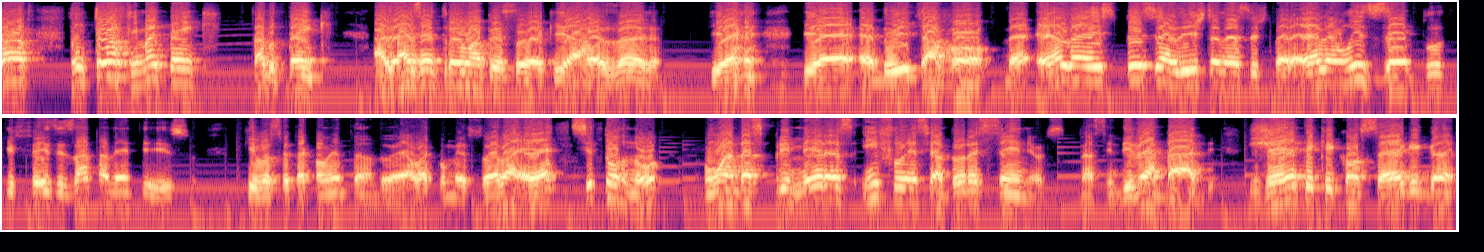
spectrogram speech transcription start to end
tá, não tô mas tem que, sabe, tem que. Aliás, entrou uma pessoa aqui, a Rosângela, que é, que é, é do It Avó, né? Ela é especialista nessa história. Ela é um exemplo que fez exatamente isso que você está comentando. Ela começou, ela é, se tornou uma das primeiras influenciadoras sêniores, assim, de verdade gente que consegue ganhar.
